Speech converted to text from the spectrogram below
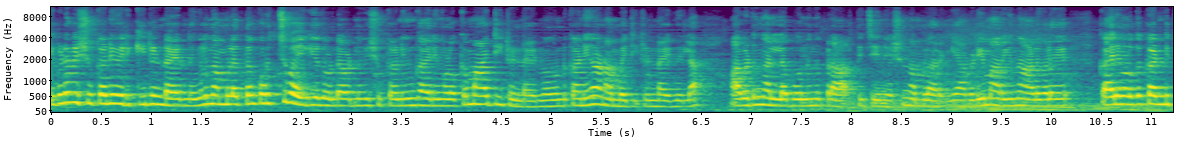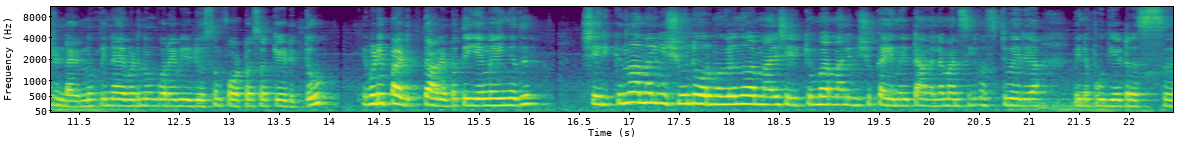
ഇവിടെ വിഷുക്കണി ഒരുക്കിയിട്ടുണ്ടായിരുന്നെങ്കിൽ നമ്മളെത്താൻ കുറച്ച് വൈകിയതുകൊണ്ട് അവിടുന്ന് വിഷുക്കണിയും കാര്യങ്ങളൊക്കെ മാറ്റിയിട്ടുണ്ടായിരുന്നു. അതുകൊണ്ട് കണി കാണാൻ പറ്റിയിട്ടുണ്ടായിരുന്നില്ല. അവിടെ നല്ലപോലെ ഒന്ന് പ്രാർത്ഥിച്ചതിന് ശേഷം നമ്മൾ ഇറങ്ങി. അവിടെയും അറിയുന്ന ആളുകളെ കാര്യങ്ങളൊക്കെ കണ്ടിട്ടുണ്ടായിരുന്നു. പിന്നെ ഇവിടെ നിന്നും കുറേ വീഡിയോസും ഫോട്ടോസും ഒക്കെ എടുത്തു. ഇവിടെ ഇപ്പം അടുത്താണ് കേട്ടോ തെയ്യം കഴിഞ്ഞത്. ശരിക്കും എന്ന് പറഞ്ഞാൽ വിഷുവിന്റെ ഓർമ്മകൾ എന്ന് പറഞ്ഞാൽ ശരിക്കും പറഞ്ഞാൽ വിഷു കൈനീട്ടാണല്ലോ. മനസ്സിൽ ഫസ്റ്റ് വരിക പിന്നെ പുതിയ ഡ്രസ്സ്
